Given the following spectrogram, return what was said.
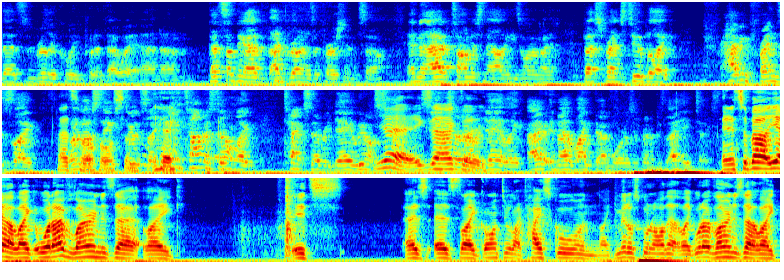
that's really cool you put it that way, and um, that's something I've, I've grown as a person. So and I have Thomas now. He's one of my best friends too. But like having friends is like That's one of those things too. It's wholesome. like me and Thomas don't like text every day. We don't see- Yeah, see each other exactly. every day. Like I and I like that more as a friend because I hate texting. and it's about yeah, like what I've learned is that like, it's as as like going through like high school and like middle school and all that. Like what I've learned is that like,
